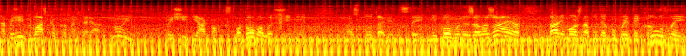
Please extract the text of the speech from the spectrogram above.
Напишіть, будь ласка, в коментарях. Ну і пишіть, як вам сподобалось чи ні. Ось тут він стоїть, нікому не заважає. Далі можна буде купити круглий,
